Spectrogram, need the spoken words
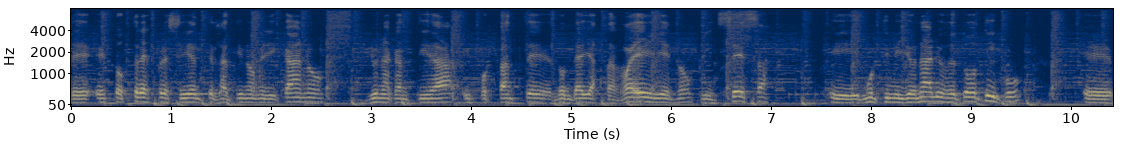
de estos tres presidentes latinoamericanos y una cantidad importante donde hay hasta reyes, ¿no? princesas y multimillonarios de todo tipo eh,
